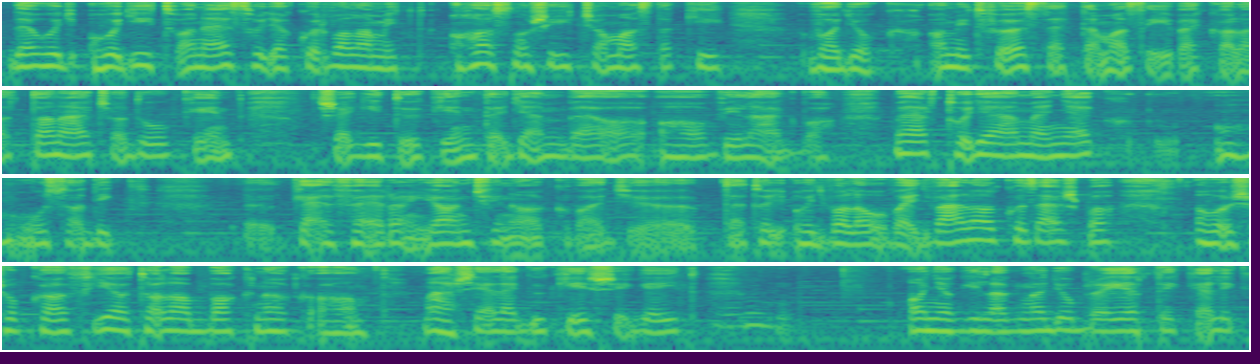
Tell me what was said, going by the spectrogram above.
de hogy, hogy itt van ez, hogy akkor valamit hasznosítsam azt, aki vagyok, amit felszettem az évek alatt tanácsadóként, segítőként tegyem be a, a világba. Mert hogy elmenjek 20 Kelfer Jancsinak, vagy tehát, hogy, hogy valahova egy vállalkozásba, ahol sokkal fiatalabbaknak a más jellegű készségeit anyagilag nagyobbra értékelik.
